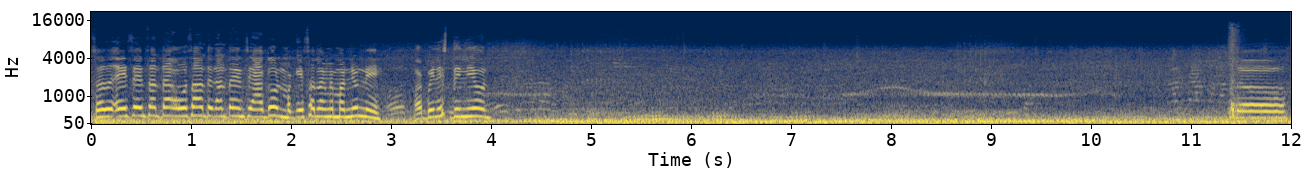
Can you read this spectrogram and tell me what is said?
Sa SM Santa Rosa natin antayin si Agon. Mag-isa lang naman yun eh. Mabilis din yun. So,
